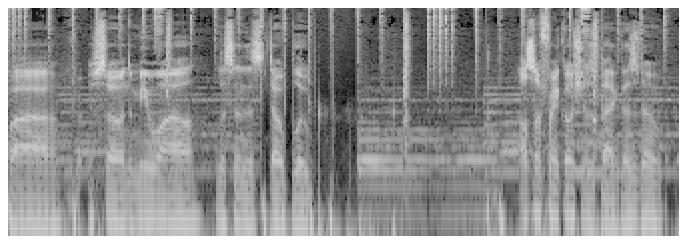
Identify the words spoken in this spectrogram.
Uh, so in the meanwhile, listen to this dope loop. Also, Frank Ocean is back. That's dope.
